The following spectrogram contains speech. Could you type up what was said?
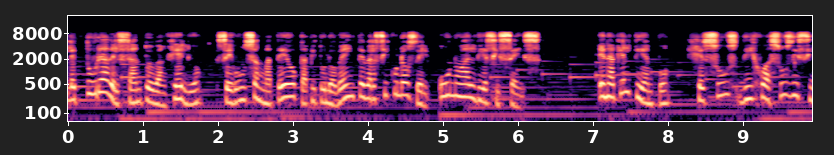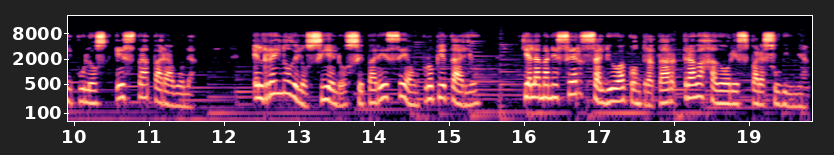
Lectura del Santo Evangelio según San Mateo capítulo 20 versículos del 1 al 16. En aquel tiempo Jesús dijo a sus discípulos esta parábola. El reino de los cielos se parece a un propietario que al amanecer salió a contratar trabajadores para su viña.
